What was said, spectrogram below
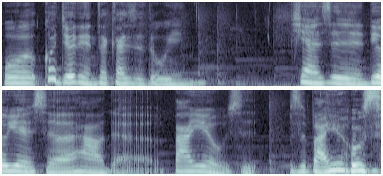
我快九点才开始录音。现在是六月十二号的八月五十，不是八月五十，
